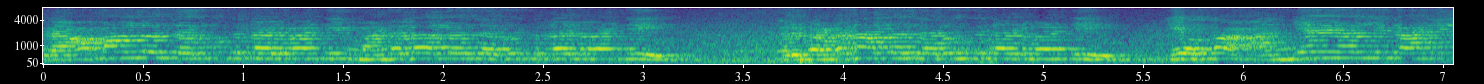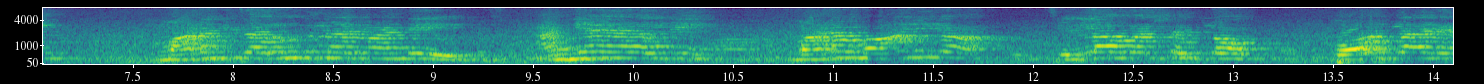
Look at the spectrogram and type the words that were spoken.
గ్రామాల్లో జరుగుతున్నటువంటి మండలాల్లో జరుగుతున్నటువంటి మరి పట్టణాల్లో జరుగుతున్నటువంటి ఈ యొక్క అన్యాయాల్ని కానీ మనకి జరుగుతున్నటువంటి అన్యాయాల్ని మన వాణిగా జిల్లా పరిషత్లో పోట్లాడే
